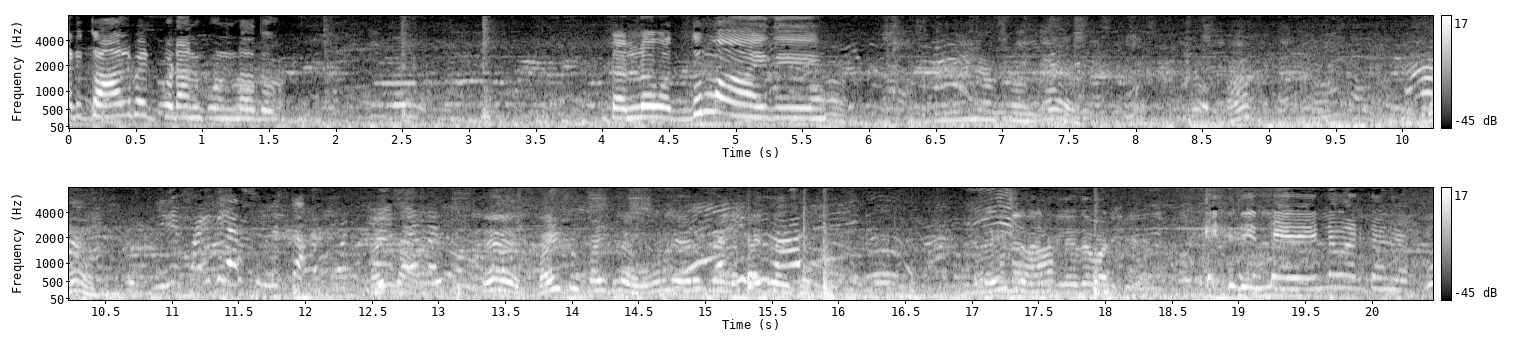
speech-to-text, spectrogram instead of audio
వాడి కాలు పెట్టుకోవడానికి ఉండదు. తల్లో వద్దుమా ఇది. దీంట్లో ఏదైనా పడతాను చెప్పు.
